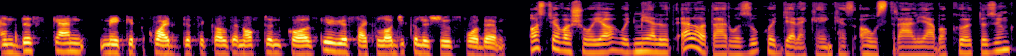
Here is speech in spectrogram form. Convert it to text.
And this can make it quite difficult and often cause serious psychological issues for them. Azt javasolja, hogy mielőtt elhatározzuk, hogy gyerekeinkhez Ausztráliába költözünk,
